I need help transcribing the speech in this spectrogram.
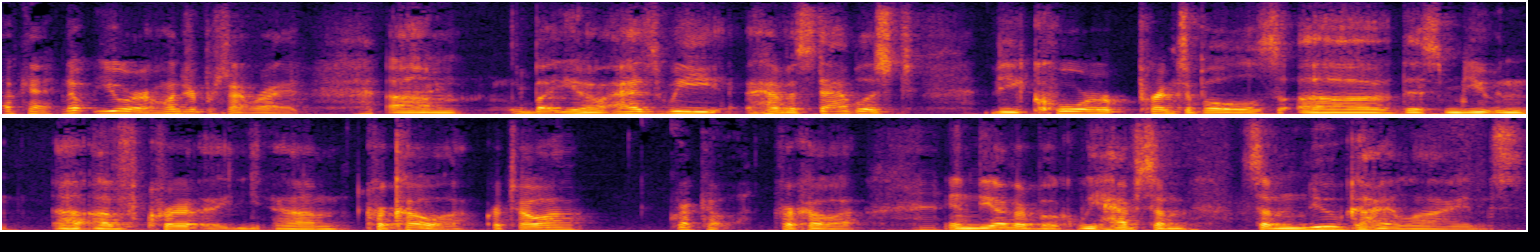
Okay. Nope, you are 100% right. Um, but, you know, as we have established the core principles of this mutant, uh, of um, Krakoa, Krakoa? Krakoa. Krakoa. In the other book, we have some some new guidelines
